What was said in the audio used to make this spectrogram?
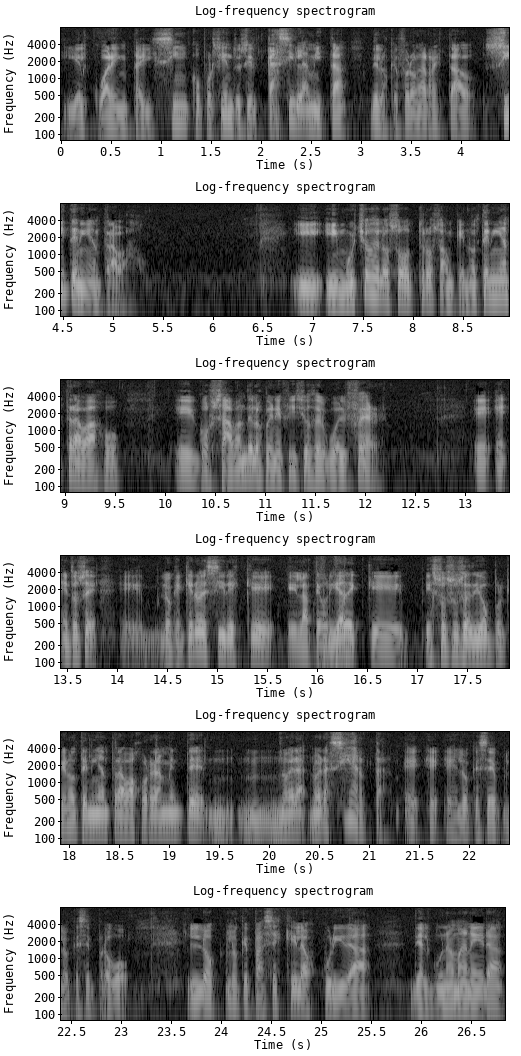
y el 45%, es decir, casi la mitad de los que fueron arrestados sí tenían trabajo. Y, muchos de los otros, aunque no tenían trabajo, eh, gozaban de los beneficios del welfare. Eh, eh, entonces, lo que quiero decir es que la teoría de que eso sucedió porque no tenían trabajo realmente no era, no era cierta, es lo que, se, lo que se probó. Lo, lo, que pasa es que la oscuridad, de alguna manera,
